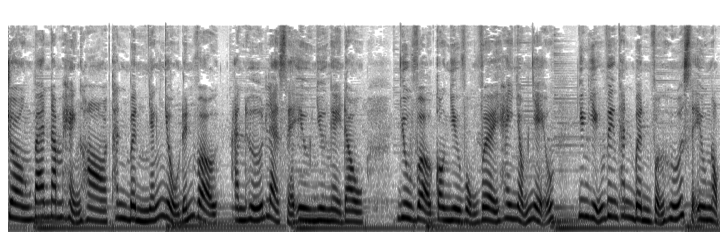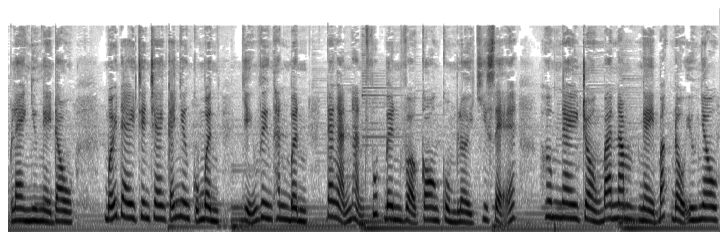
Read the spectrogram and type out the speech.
Tròn 3 năm hẹn hò, Thanh Bình nhắn nhủ đến vợ, anh hứa là sẽ yêu như ngày đầu. Dù vợ còn nhiều vụng về hay nhõng nhẽo, nhưng diễn viên Thanh Bình vẫn hứa sẽ yêu Ngọc Lan như ngày đầu. Mới đây trên trang cá nhân của mình, diễn viên Thanh Bình đăng ảnh hạnh phúc bên vợ con cùng lời chia sẻ. Hôm nay tròn 3 năm ngày bắt đầu yêu nhau,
